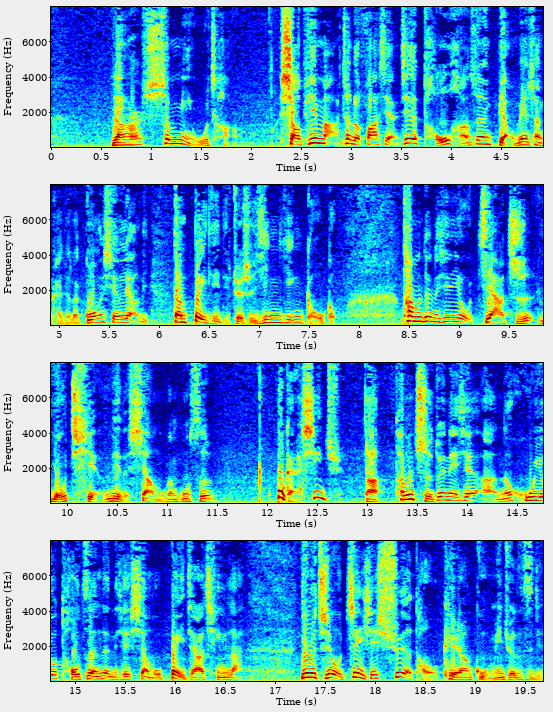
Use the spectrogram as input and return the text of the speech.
然而生命无常。小皮马上就发现，这些投行虽然表面上看起来光鲜亮丽，但背地里却是阴阴狗狗。他们对那些有价值、有潜力的项目跟公司不感兴趣啊，他们只对那些啊能忽悠投资人的那些项目倍加青睐，因为只有这些噱头可以让股民觉得自己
